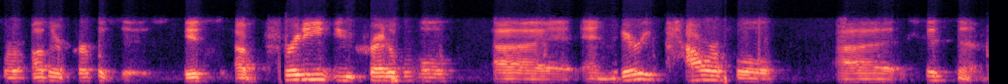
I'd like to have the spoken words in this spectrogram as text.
for other purposes. It's a pretty incredible uh, and very powerful uh, system.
